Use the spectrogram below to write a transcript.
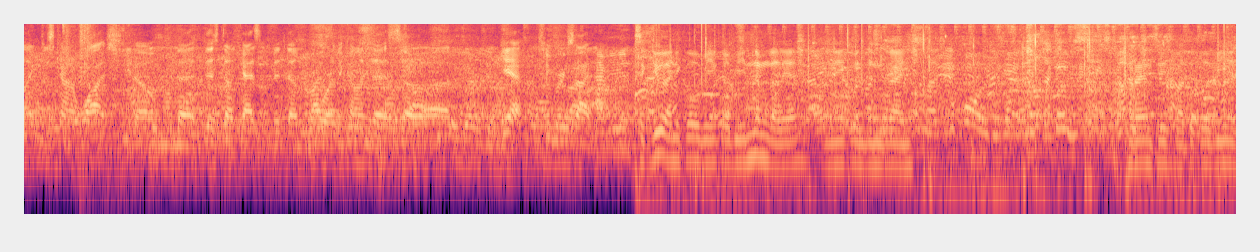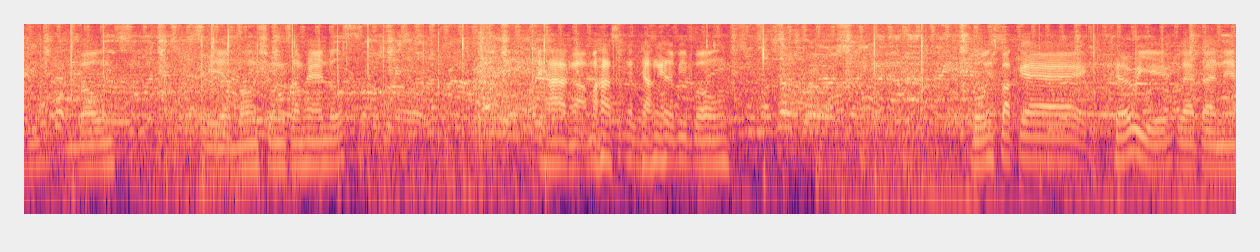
like just kind of watch, you know, that this dunk hasn't been done before in the contest. So uh, yeah, super excited. Asik juga nih Kobe, Kobe 6 kali ya Ini Quentin Grimes Keren sih sepatu Kobe-nya sih Bounce So ya, bounce showing some handles Ya nggak masuk ngedangnya tapi bounce Bounce pakai Curry ya kelihatannya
